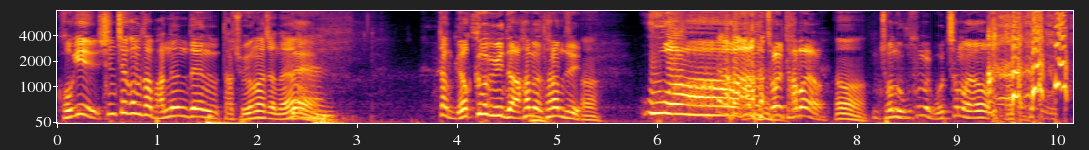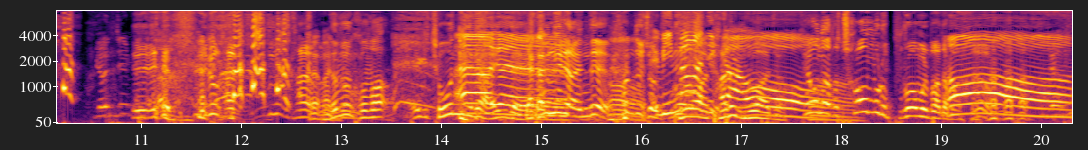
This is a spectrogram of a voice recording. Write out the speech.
거기 신체 검사 받는 데는 다 조용하잖아요. 네. 딱몇 급입니다 하면 사람들이 어. 우와 하면서 저를 다 봐요. 어. 저는 웃음을 못 참아요. 예, 예. 이러고 가요. 웃으면서 가요. 너무 고마. 이게 좋은 일이 아, 아닌데. 네. 약간 좋은 일이 아닌데 어. 사람들이 저를 민망하니까. 다들 부러워하죠. 어. 태어나서 처음으로 부러움을 받아봤어요. 아.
